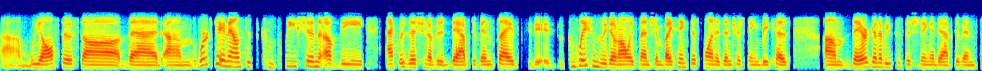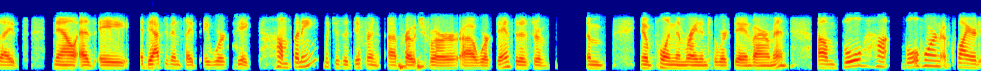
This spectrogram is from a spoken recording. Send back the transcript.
Um, we also saw that um, Workday announced its completion of the acquisition of Adaptive Insights. Completions we don't always mention, but I think this one is interesting because um, they're going to be positioning Adaptive Insights now as a Adaptive Insights a Workday company, which is a different approach for uh, Workday instead of sort of um, you know pulling them right into the Workday environment. Um, Bull, Bullhorn acquired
